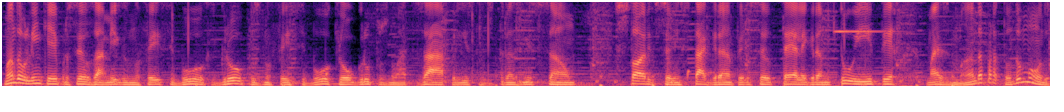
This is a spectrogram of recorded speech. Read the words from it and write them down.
Manda o link aí para os seus amigos no Facebook, grupos no Facebook ou grupos no WhatsApp, lista de transmissão, story do seu Instagram, pelo seu Telegram, Twitter, mas manda para todo mundo.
